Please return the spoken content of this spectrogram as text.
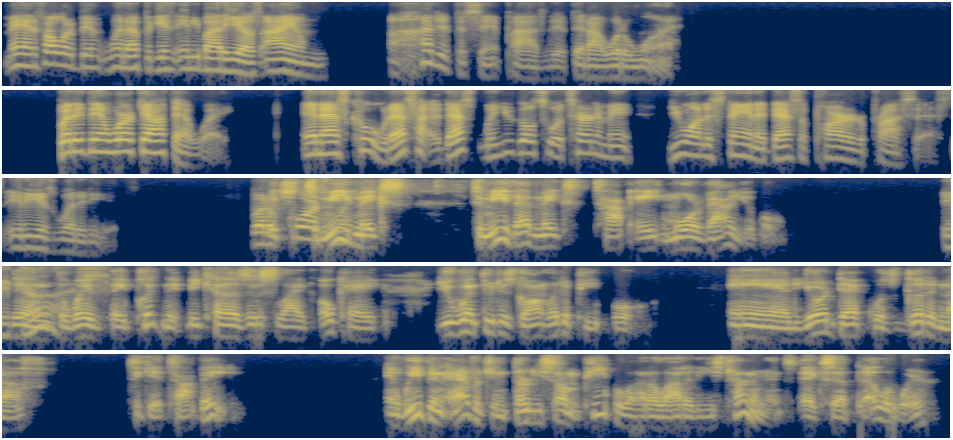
Man, if I would have been went up against anybody else, I am hundred percent positive that I would have won. But it didn't work out that way, and that's cool. That's how. That's when you go to a tournament, you understand that that's a part of the process. It is what it is. But Which of course, to me when... makes to me that makes top eight more valuable than does. the way that they putting it because it's like okay, you went through this gauntlet of people, and your deck was good enough to get top eight. And we've been averaging 30 something people at a lot of these tournaments, except Delaware.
